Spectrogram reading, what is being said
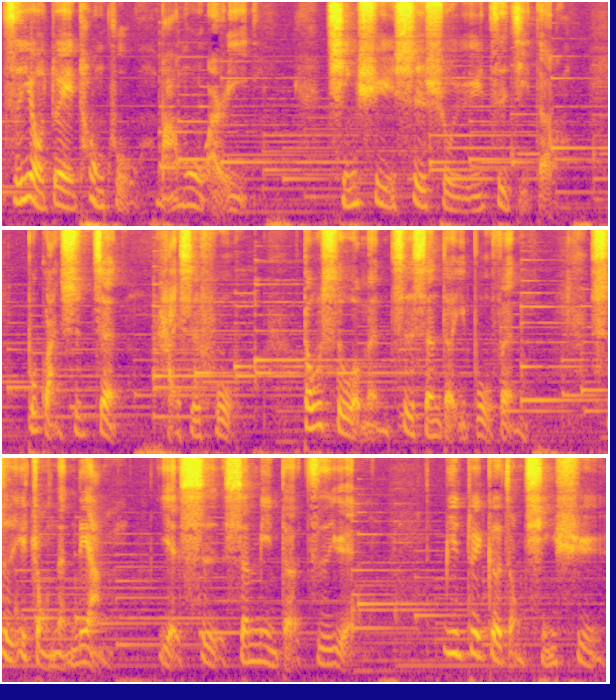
只有对痛苦麻木而已。情绪是属于自己的，不管是正还是负，都是我们自身的一部分，是一种能量，也是生命的资源。面对各种情绪，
